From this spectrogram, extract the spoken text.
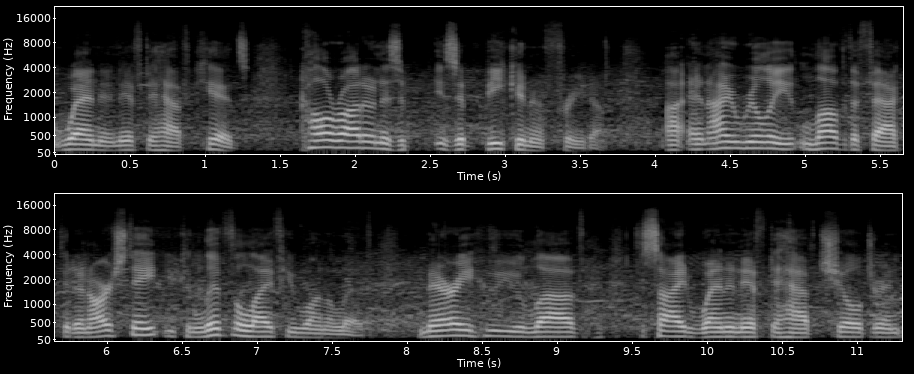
when and if to have kids. Colorado is a, is a beacon of freedom. Uh, and I really love the fact that in our state, you can live the life you want to live, marry who you love, decide when and if to have children,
